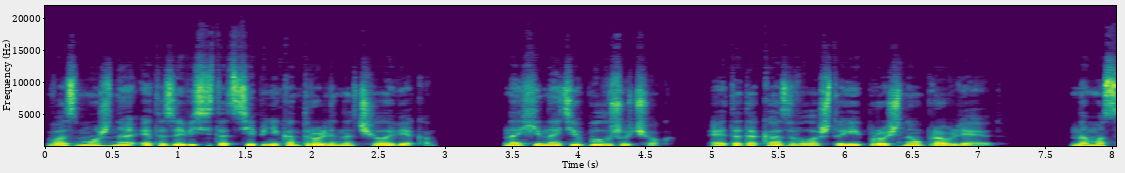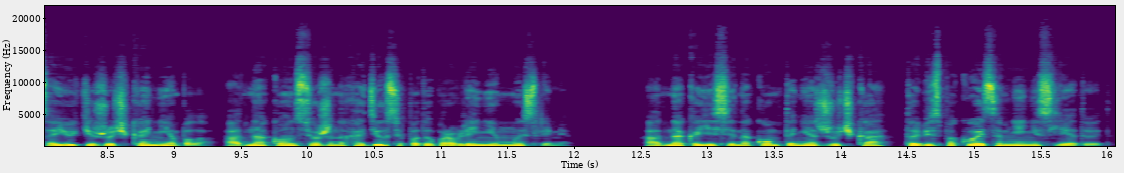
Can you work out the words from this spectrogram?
Возможно, это зависит от степени контроля над человеком. На Хинате был жучок. Это доказывало, что ей прочно управляют. На Масаюке жучка не было, однако он все же находился под управлением мыслями. Однако, если на ком-то нет жучка, то беспокоиться мне не следует.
